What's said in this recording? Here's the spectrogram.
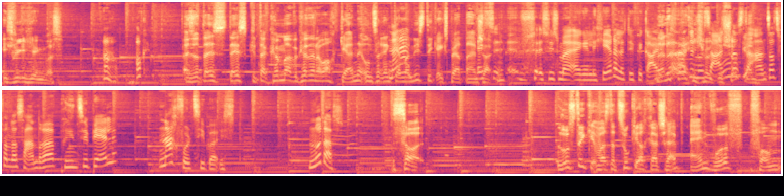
ist wirklich irgendwas. Aha, okay. Also das, das, da können wir, wir können aber auch gerne unseren nein. Germanistik-Experten Es, einschalten. äh, es ist mir eigentlich eh relativ egal. Nein, nein, ich wollte nein, nur ich sagen, das dass der gern. Ansatz von der Sandra prinzipiell nachvollziehbar ist. Nur das. So. Lustig, was der Zuki auch gerade schreibt, Einwurf vom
